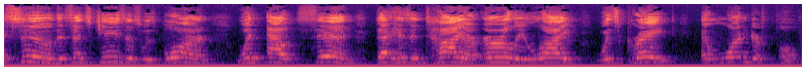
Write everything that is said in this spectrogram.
assume that since Jesus was born without sin, that his entire early life was great and wonderful.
